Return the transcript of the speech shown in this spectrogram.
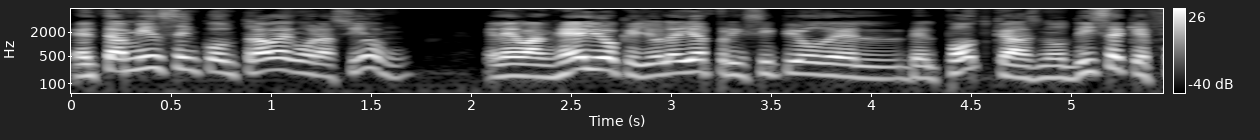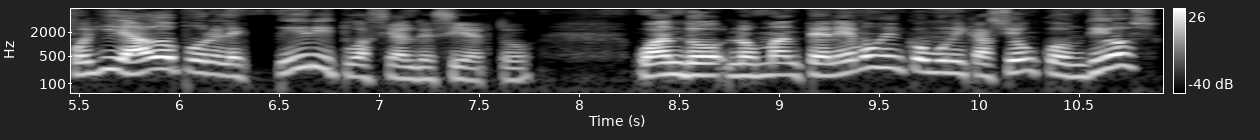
Él también se encontraba en oración. El Evangelio que yo leí al principio del, del podcast nos dice que fue guiado por el Espíritu hacia el desierto. Cuando nos mantenemos en comunicación con Dios,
